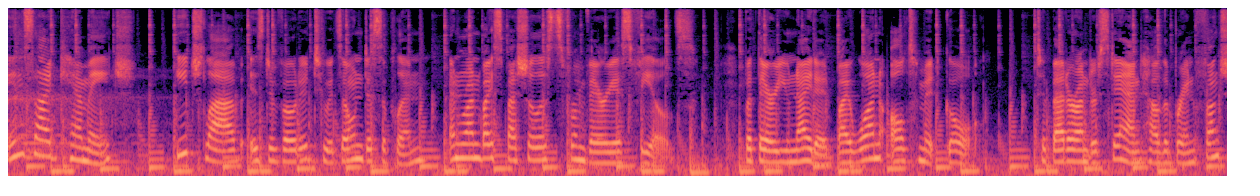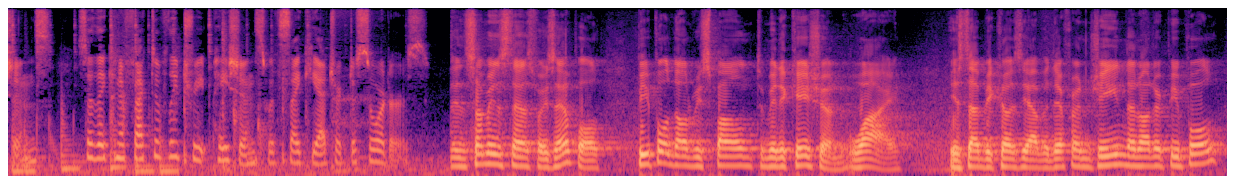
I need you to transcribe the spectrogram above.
Inside CAMH, each lab is devoted to its own discipline and run by specialists from various fields. But they are united by one ultimate goal to better understand how the brain functions so they can effectively treat patients with psychiatric disorders. In some instances, for example, people don't respond to medication. Why? Is that because they have a different gene than other people?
